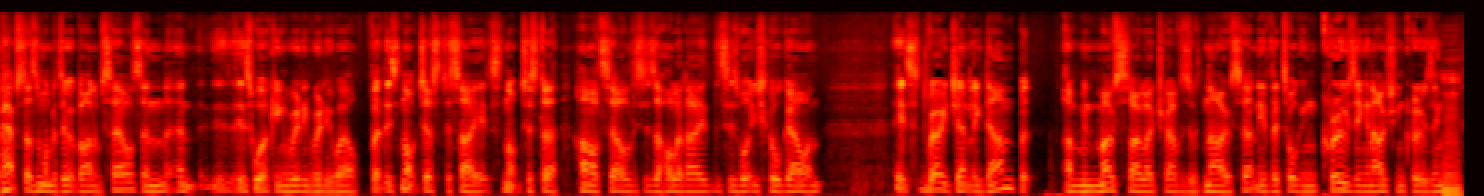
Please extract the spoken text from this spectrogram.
perhaps doesn't want to do it by themselves, and and it's working really really well. But it's not just to say it's not just a hard sell. This is a holiday. This is what you should all go on. It's very gently done, but I mean, most solo travellers would know. Certainly, if they're talking cruising and ocean cruising,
